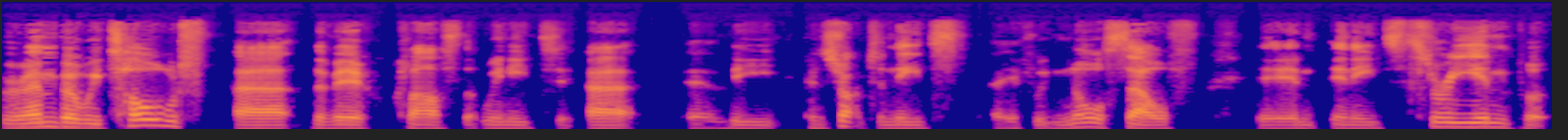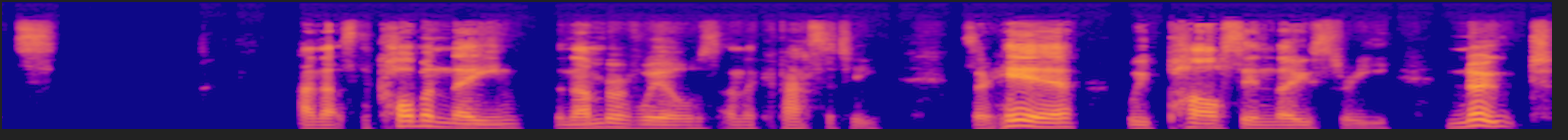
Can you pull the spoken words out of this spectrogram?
remember, we told uh, the vehicle class that we need to, uh the constructor needs, if we ignore self, it, it needs three inputs. And that's the common name, the number of wheels, and the capacity. So here we pass in those three. Note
